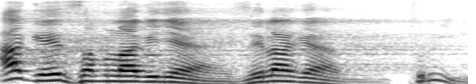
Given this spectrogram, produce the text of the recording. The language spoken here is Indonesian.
Oke, sama laginya. Silakan. Three.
